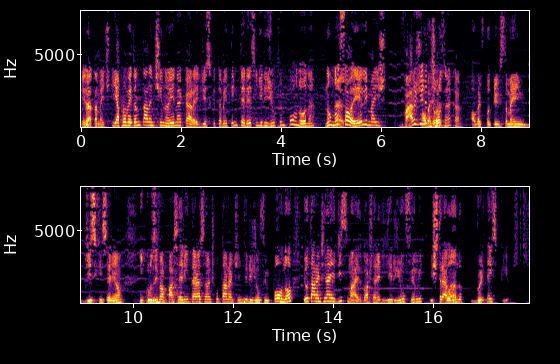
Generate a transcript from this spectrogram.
Exatamente. E aproveitando o Tarantino aí, né, cara, ele disse que também tem interesse em dirigir um filme pornô, né? Não, não É. só ele, mas vários diretores, né, cara? Albert Rodrigues também disse que seriam, inclusive, uma parceria interessante com o Tarantino dirigir um filme pornô. E o Tarantino aí disse mais: gostaria de dirigir um filme estrelando Britney Spears.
